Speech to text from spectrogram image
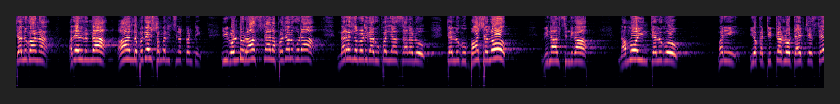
తెలుగాన అదేవిధంగా ఆంధ్రప్రదేశ్ సంబంధించినటువంటి ఈ రెండు రాష్ట్రాల ప్రజలు కూడా నరేంద్ర మోడీ గారి ఉపన్యాసాలను తెలుగు భాషలో వినాల్సిందిగా నమో ఇన్ తెలుగు మరి ఈ యొక్క ట్విట్టర్లో టైప్ చేస్తే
